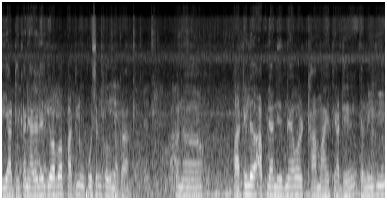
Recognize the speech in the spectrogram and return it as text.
या ठिकाणी आलेले आहेत की बाबा पाटील उपोषण करू नका. पण पाटील आपल्या निर्णयावर ठाम आहेत या ठिकाणी त्यांनी की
